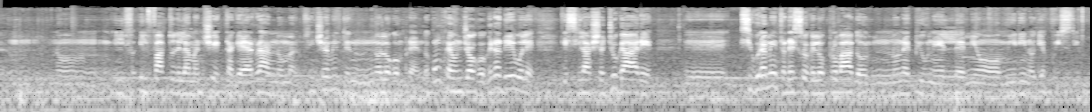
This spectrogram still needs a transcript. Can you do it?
non, il, il, fatto della mancetta che è random, sinceramente non lo comprendo. Comunque è un gioco gradevole che si lascia giocare, eh, sicuramente adesso che l'ho provato non è più nel mio mirino di acquisti.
